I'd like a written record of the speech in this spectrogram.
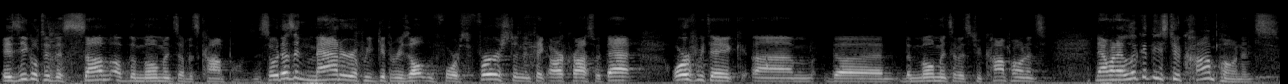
is equal to the sum of the moments of its components. And so it doesn't matter if we get the resultant force first and then take R cross with that, or if we take um, the, the moments of its two components. Now when I look at these two components,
